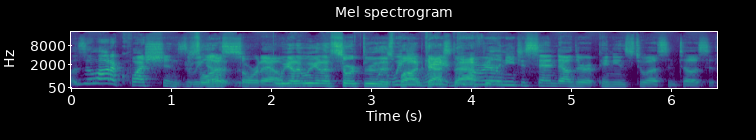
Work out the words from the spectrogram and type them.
there's a lot of questions that we There's lot gotta of- sort out. We gotta we gotta sort through We- this we we podcast need- people after. really need to send out their opinions to us and tell us if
